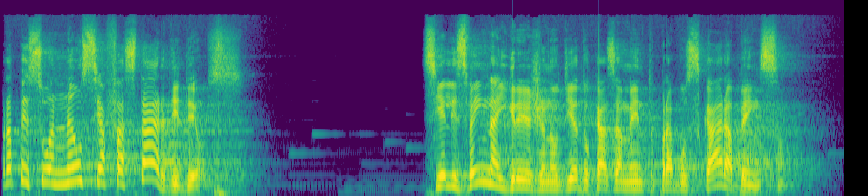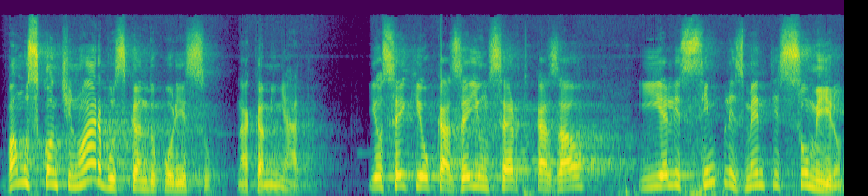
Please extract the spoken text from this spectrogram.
para a pessoa não se afastar de Deus. Se eles vêm na igreja no dia do casamento para buscar a bênção, vamos continuar buscando por isso na caminhada. E eu sei que eu casei um certo casal e eles simplesmente sumiram.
